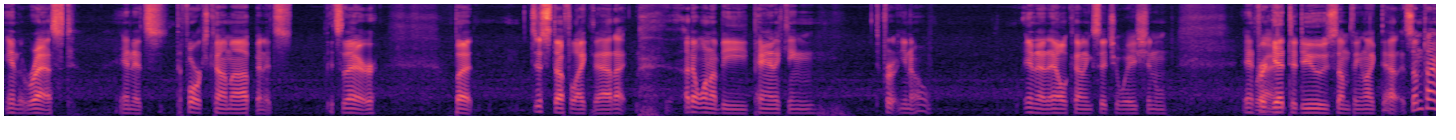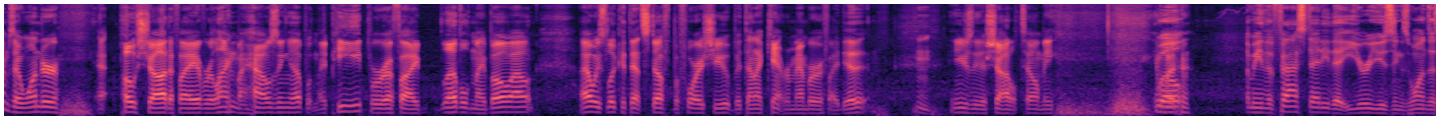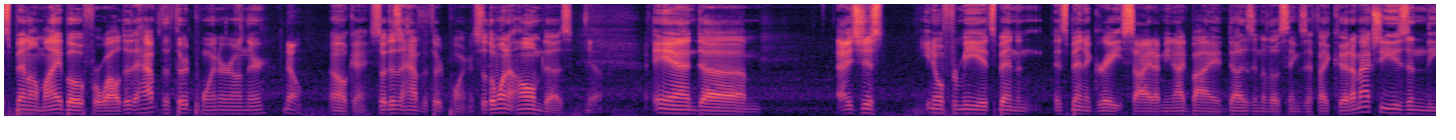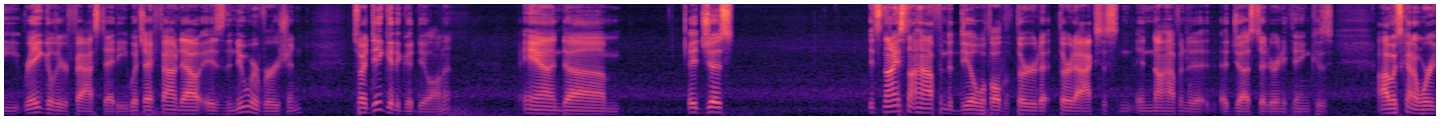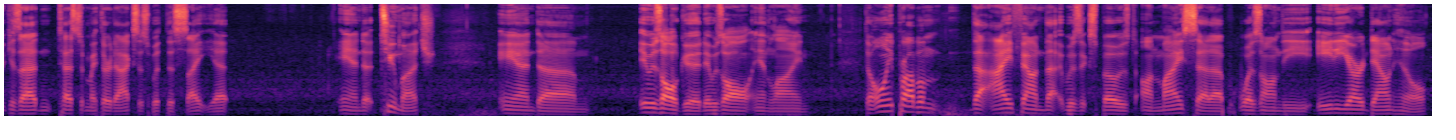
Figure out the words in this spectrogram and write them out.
in the rest, and it's the forks come up and it's it's there. But just stuff like that, I I don't want to be panicking for you know in an elk hunting situation and Right. forget to do something like that. Sometimes I wonder post shot if I ever lined my housing up with my peep or if I leveled my bow out. I always look at that stuff before I shoot, but then I can't remember if I did it. Hmm. Usually the shot will tell me. Well, I mean, the Fast Eddie that you're using is one that's been on my bow for a while. Did it have the third pointer on there? no. Oh, okay, so it doesn't have the third pointer. So the one at home does. Yeah. And um, it's just, you know, for me, it's been it's been a great sight. I mean, I'd buy a dozen of those things if I could. I'm actually using the regular Fast Eddie, which I found out is the newer version, so I did get a good deal on it. And um, it just it's nice not having to deal with all the third third axis and, and not having to adjust it or anything because I was kind of worried because I hadn't tested my third axis with this sight yet and uh, too much and um, it was all good. It was all in line. The only problem that I found that was exposed on my setup was on the 80 yard downhill.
